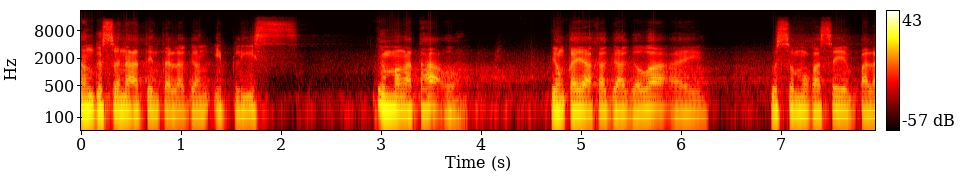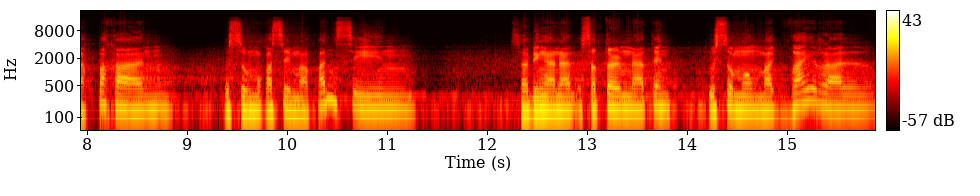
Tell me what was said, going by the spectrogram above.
ang gusto natin talagang i-please yung mga tao. Yung kaya kagagawa ay gusto mo kasi palakpakan, gusto mo kasi mapansin. Sabi nga na, sa term natin, gusto mong mag-viral.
